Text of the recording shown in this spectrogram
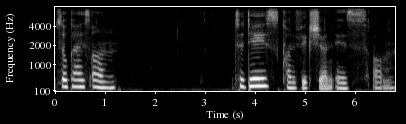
So, guys, um, today's conviction is um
